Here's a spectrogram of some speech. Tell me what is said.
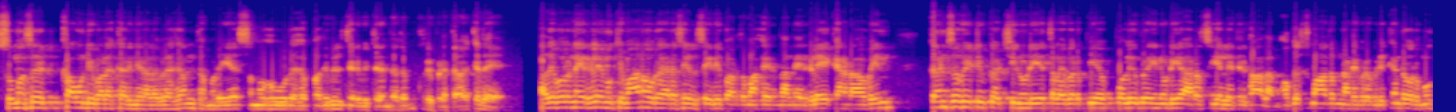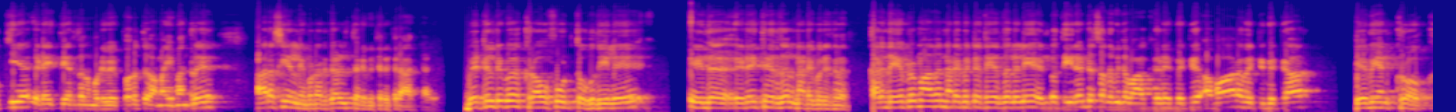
சுமசெட் கவுண்டி வழக்கறிஞர் அலுவலகம் தம்முடைய சமூக ஊடக பதிவில் தெரிவித்திருந்ததும் குறிப்பிடத்தக்கது. அதேபோல நேர்களே முக்கியமான ஒரு அரசியல் செய்தி பார்த்தமாக இருந்தால் நேர்களே கனடாவின் கன்சர்வேட்டிவ் கட்சியினுடைய தலைவர் பி. எஃப். பொலிப்ரைனுடைய அரசியல் எதிர்காலம் ஆகஸ்ட் மாதம் நடைபெறவிருக்கின்ற ஒரு முக்கிய இடைத்தேர்தல் முடிவை பொறுத்து அமையும் என்று அரசியல் நிபுணர்கள் தெரிவித்திருக்கிறார்கள். பெட்டில் ரிவர் கிரௌஃபுட் தொகுதியிலே இந்த இடைத்தேர்தல் நடைபெறுகிறது. கடந்த ஏப்ரல் மாதம் நடைபெற்ற தேர்தலிலே எண்பத்தி இரண்டு சதவீத வாக்குகளை பெற்று அபார வெற்றி பெற்றார் டெமியன் குரோக்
